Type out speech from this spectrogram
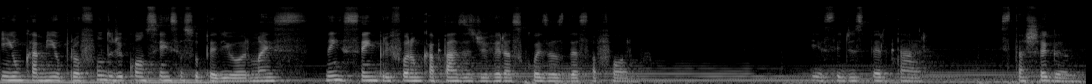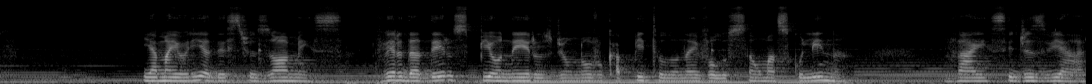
em um caminho profundo de consciência superior, mas nem sempre foram capazes de ver as coisas dessa forma. E esse despertar está chegando. E a maioria destes homens, verdadeiros pioneiros de um novo capítulo na evolução masculina, vai se desviar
